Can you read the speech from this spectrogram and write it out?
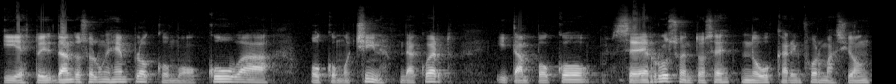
y estoy dando solo un ejemplo como Cuba o como China, ¿de acuerdo? Y tampoco sé ruso, entonces no buscaré información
